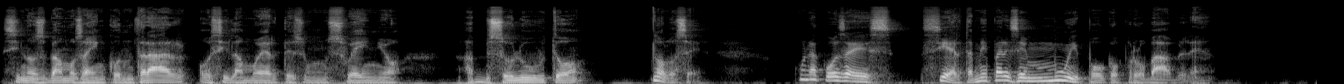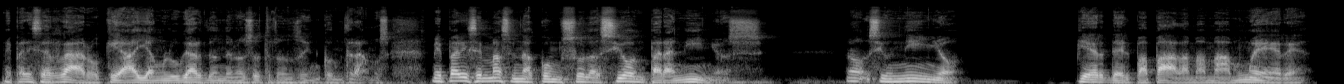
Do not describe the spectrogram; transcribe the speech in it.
si nos vamos a encontrar o si la muerte es un sueño absoluto. No lo sé. Una cosa es cierta, me parece muy poco probable. Me parece raro que haya un lugar donde nosotros nos encontramos. Me parece más una consolación para niños. ¿no? Si un niño pierde el papá, la mamá, muere,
